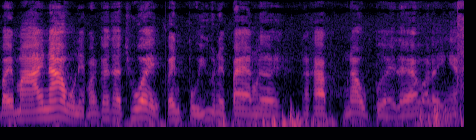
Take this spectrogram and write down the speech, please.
ใบไม้เน่าเนี่ยมันก็จะช่วยเป็นปุ๋ยอยู่ในแปลงเลยนะครับ เน่าเปื่อยแล้วอะไรเงี้ย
